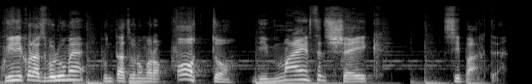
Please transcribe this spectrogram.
Qui Nicolas Volume, puntata numero 8 di Mindset Shake. Si parte.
